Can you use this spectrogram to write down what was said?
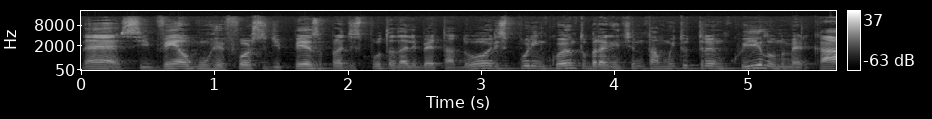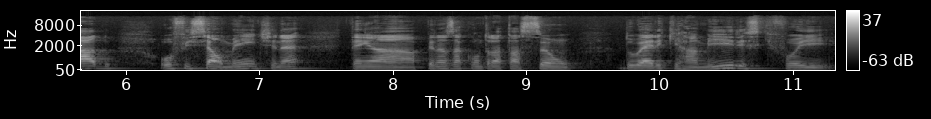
né, se vem algum reforço de peso para a disputa da Libertadores. Por enquanto, o Bragantino está muito tranquilo no mercado, oficialmente, né? Tem a, apenas a contratação do Eric Ramires, que foi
